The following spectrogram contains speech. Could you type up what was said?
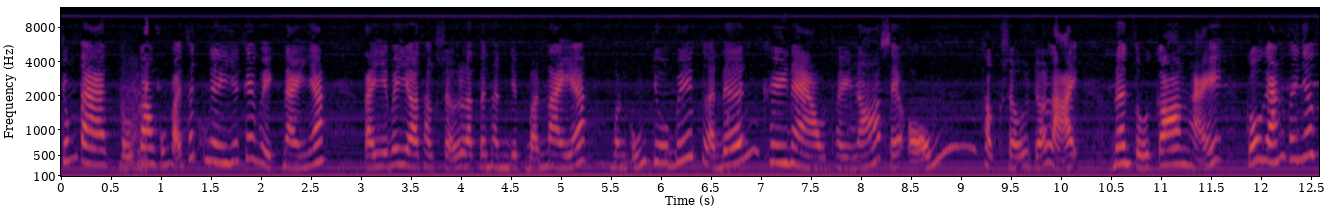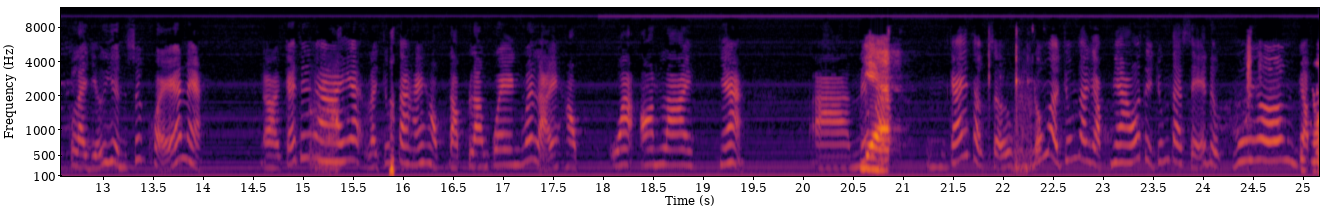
chúng ta tụi con cũng phải thích nghi với cái việc này nhé tại vì bây giờ thật sự là tình hình dịch bệnh này á mình cũng chưa biết là đến khi nào thì nó sẽ ổn thật sự trở lại. Nên tụi con hãy cố gắng thứ nhất là giữ gìn sức khỏe nè. Rồi cái thứ hai á, là chúng ta hãy học tập làm quen với lại học qua online nha. À, nếu Dạ. mà, ừ, cái thật sự đúng là chúng ta gặp nhau thì chúng ta sẽ được vui hơn gặp Dạ.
